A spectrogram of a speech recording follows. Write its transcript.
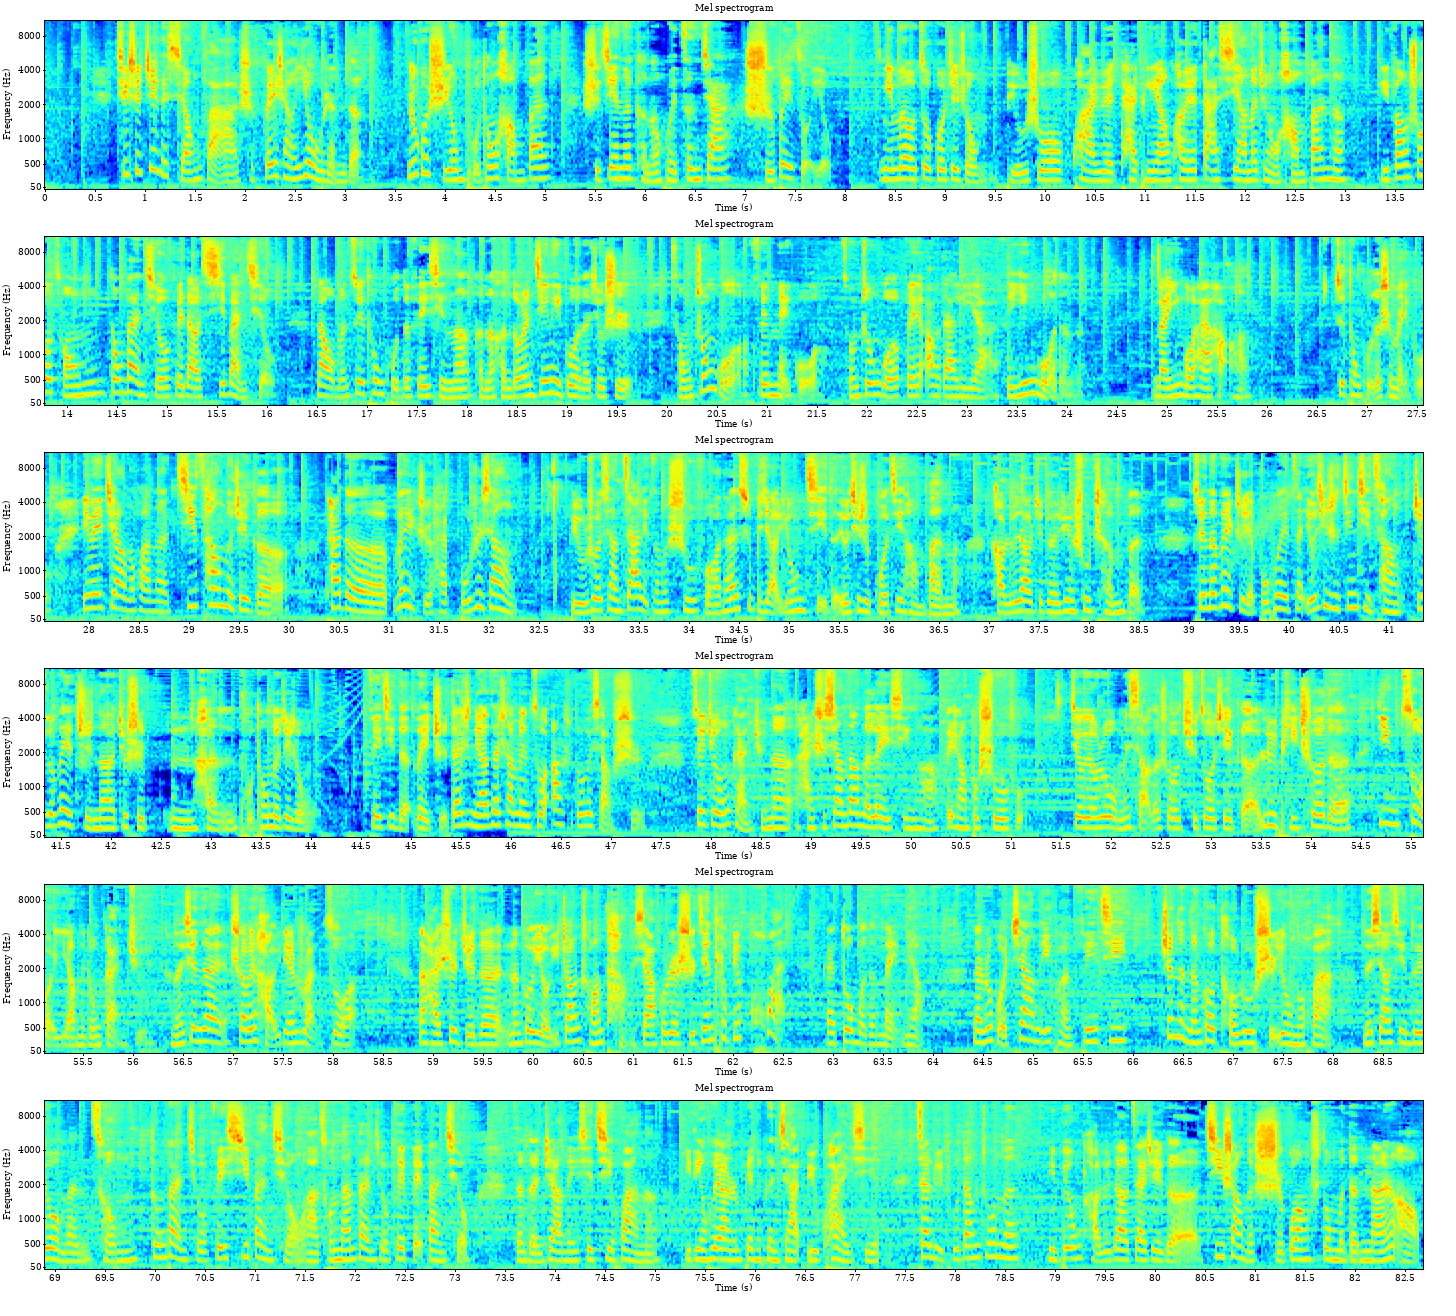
其实这个想法啊是非常诱人的。如果使用普通航班，时间呢可能会增加十倍左右。你没有坐过这种，比如说跨越太平洋、跨越大西洋的这种航班呢？比方说，从东半球飞到西半球，那我们最痛苦的飞行呢？可能很多人经历过的就是从中国飞美国，从中国飞澳大利亚、飞英国等等。那英国还好哈，最痛苦的是美国，因为这样的话呢，机舱的这个它的位置还不是像，比如说像家里这么舒服哈，它是比较拥挤的，尤其是国际航班嘛，考虑到这个运输成本。所以呢，位置也不会在，尤其是经济舱这个位置呢，就是嗯很普通的这种飞机的位置。但是你要在上面坐二十多个小时，所以这种感觉呢还是相当的累心啊，非常不舒服，就犹如我们小的时候去坐这个绿皮车的硬座一样那种感觉。可能现在稍微好一点软座，那还是觉得能够有一张床躺下或者时间特别快，该多么的美妙。那如果这样的一款飞机真的能够投入使用的话，那相信，对于我们从东半球飞西半球啊，从南半球飞北半球，等等这样的一些计划呢，一定会让人变得更加愉快一些。在旅途当中呢，你不用考虑到在这个机上的时光是多么的难熬。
